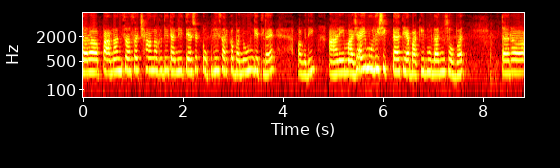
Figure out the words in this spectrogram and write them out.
तर पानांचं असं छान अगदी त्यांनी ते असं टोपलीसारखं बनवून घेतलंय अगदी. आणि माझ्याही मुली शिकतात या बाकी मुलांसोबत. तर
